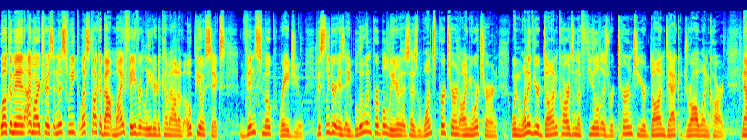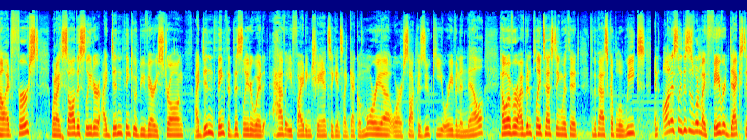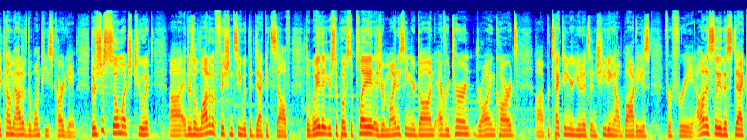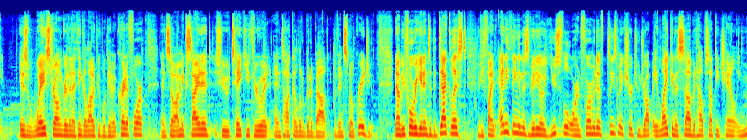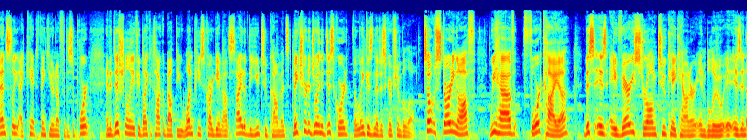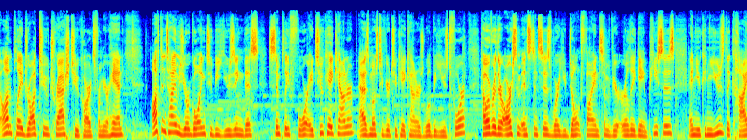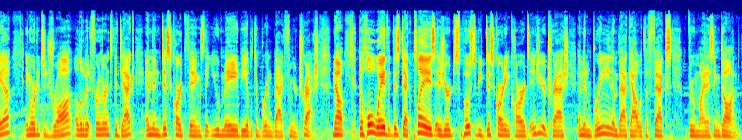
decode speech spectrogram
Welcome in, I'm Artress, and this week let's talk about my favorite leader to come out of OP06, Vinsmoke Reiju. This leader is a blue and purple leader that says once per turn on your turn, when one of your Dawn cards on the field is returned to your Dawn deck, draw one card. Now, at first, when I saw this leader, I didn't think it would be very strong. I didn't think that this leader would have a fighting chance against like Gecko Moria or Sakazuki or even Enel. However, I've been playtesting with it for the past couple of weeks, and honestly, this is one of my favorite decks to come out of the One Piece card game. There's just so much to it. Uh, there's a lot of efficiency with the deck itself. The way that you're supposed to play it is you're minusing your Dawn every turn, drawing cards, uh, protecting your units, and cheating out bodies for free. Honestly, this deck is way stronger than I think a lot of people give it credit for. And so I'm excited to take you through it and talk a little bit about Vinsmoke Reiju. Now, before we get into the deck list, if you find anything in this video useful or informative, please make sure to drop a like and a sub. It helps out the channel immensely. I can't thank you enough for the support. And additionally, if you'd like to talk about the One Piece card game outside of the YouTube comments, make sure to join the Discord. The link is in the description below. So starting off, we have for Kaya, this is a very strong 2k counter in blue. It is an on-play draw 2, trash 2 cards from your hand. Oftentimes, you're going to be using this simply for a 2k counter, as most of your 2k counters will be used for. However, there are some instances where you don't find some of your early game pieces, and you can use the Kaya in order to draw a little bit further into the deck, and then discard things that you may be able to bring back from your trash. Now, the whole way that this deck plays is you're supposed to be discarding cards into your trash, and then bringing them back out with effects through minusing Dawn.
